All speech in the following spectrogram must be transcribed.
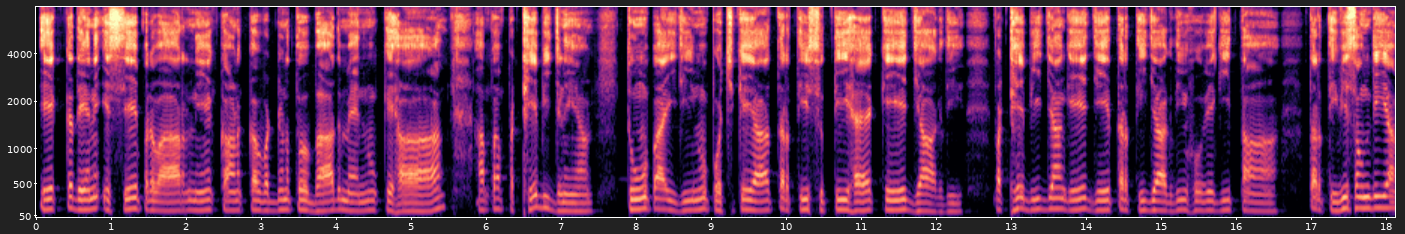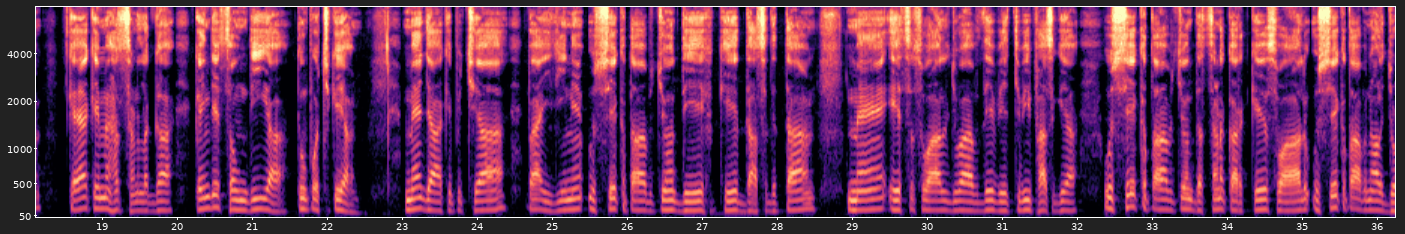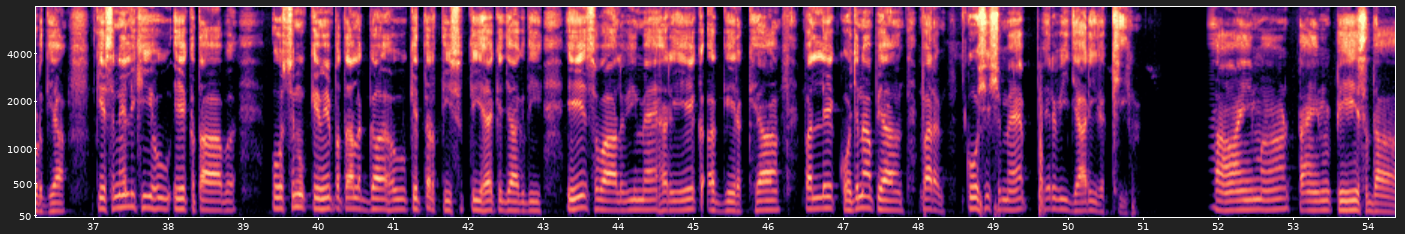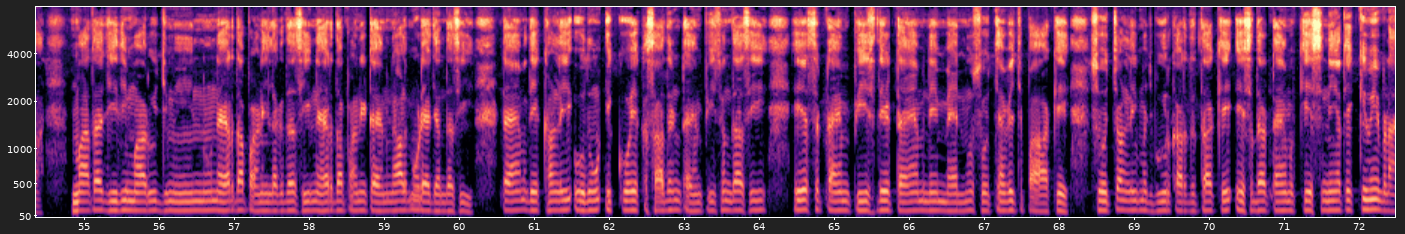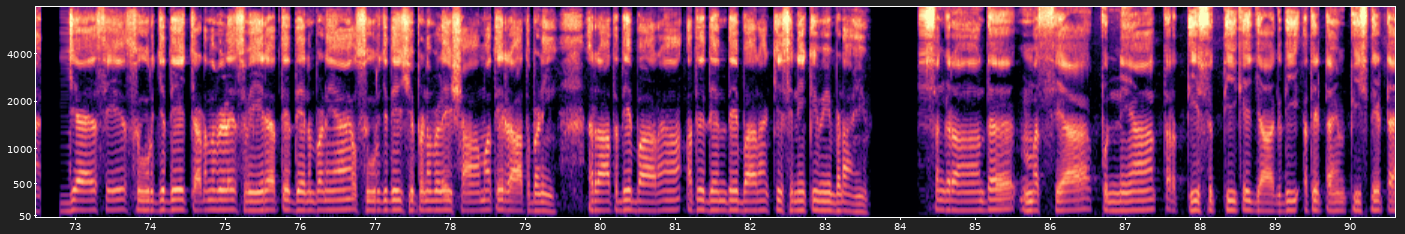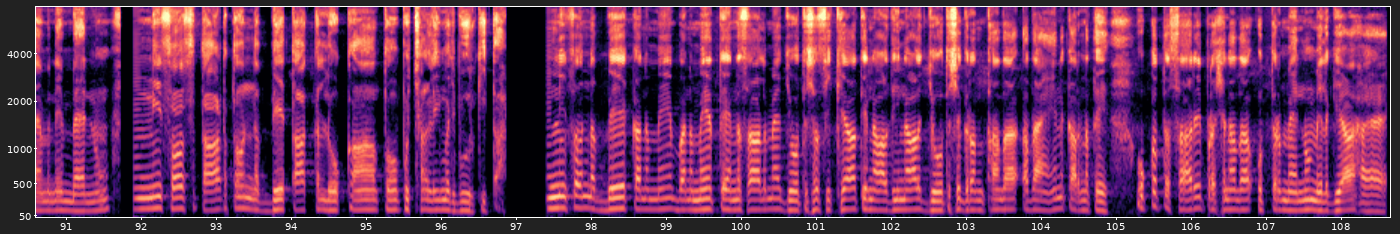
ਇੱਕ ਦਿਨ ਇਸੇ ਪਰਿਵਾਰ ਨੇ ਕਣਕ ਵੱਢਣ ਤੋਂ ਬਾਅਦ ਮੈਨੂੰ ਕਿਹਾ, ਆਪਾਂ ਪੱਠੇ ਬੀਜਣੇ ਆ। ਤੂੰ ਭਾਈ ਜੀ ਨੂੰ ਪੁੱਛ ਕੇ ਆ, ਧਰਤੀ ਸੁੱਤੀ ਹੈ ਕਿ ਜਾਗਦੀ? ਪੱਠੇ ਬੀਜਾਂਗੇ, ਜੇ ਧਰਤੀ ਜਾਗਦੀ ਹੋਵੇਗੀ ਤਾਂ ਧਰਤੀ ਵੀ ਸੌਂਦੀ ਆ। ਕਹਿ ਕੇ ਮੈਂ ਹੱਸਣ ਲੱਗਾ, ਕਹਿੰਦੇ, ਸੌਂਦੀ ਆ, ਤੂੰ ਪੁੱਛ ਕੇ ਆ। ਮੈਂ ਜਾ ਕੇ ਪੁੱਛਿਆ, ਭਾਈ ਜੀ ਨੇ ਉਸੇ ਕਿਤਾਬ ਚੋਂ ਦੇਖ ਕੇ ਦੱਸ ਦਿੱਤਾ। ਮੈਂ ਇਸ ਸਵਾਲ ਜਵਾਬ ਦੇ ਵਿੱਚ ਵੀ ਫਸ ਗਿਆ। ਉਸੇ ਕਿਤਾਬ ਚੋਂ ਦੱਸਣ ਕਰਕੇ ਸਵਾਲ ਉਸੇ ਕਿਤਾਬ ਨਾਲ ਜੁੜ ਗਿਆ। ਕਿਸ ਨੇ ਲਿਖੀ ਹੋਊ ਇਹ ਕਿਤਾਬ? ਉਸ ਨੂੰ ਕਿਵੇਂ ਪਤਾ ਲੱਗਾ ਹੋਊ ਕਿ ਧਰਤੀ ਸੁੱਤੀ ਹੈ ਕਿ ਜਾਗਦੀ? ਇਹ ਸਵਾਲ ਵੀ ਮੈਂ ਹਰੇਕ ਅੱਗੇ ਰੱਖਿਆ। ਪੱਲੇ ਕੁਝ ਨਾ ਪਿਆ, ਪਰ ਕੋਸ਼ਿਸ਼ ਮੈਂ ਫਿਰ ਵੀ ਜਾਰੀ ਰੱਖੀ। ਟਾਈਮ ਟਾਈਮ ਪੀਸ ਦਾ। ਮਾਤਾ ਜੀ ਦੀ ਮਾਰੂ ਜ਼ਮੀਨ ਨੂੰ ਨਹਿਰ ਦਾ ਪਾਣੀ ਲੱਗਦਾ ਸੀ। ਨਹਿਰ ਦਾ ਪਾਣੀ ਟਾਈਮ ਨਾਲ ਮੋੜਿਆ ਜਾਂਦਾ ਸੀ। ਟਾਈਮ ਦੇਖਣ ਲਈ ਉਦੋਂ ਇੱਕੋ ਇੱਕ ਸਾਧਨ ਟਾਈਮ ਪੀਸ ਹੁੰਦਾ ਸੀ। ਇਸ ਟਾਈਮ ਪੀਸ ਦੇ ਟਾਈਮ ਨੇ ਮੈਨੂੰ ਸੋਚਾਂ ਵਿੱਚ ਪਾ ਕੇ ਸੋਚਣ ਲਈ ਮਜਬੂਰ ਕਰ ਦਿੱਤਾ ਕਿ ਇਸ ਦਾ ਟਾਈਮ ਕਿਸ ਨੇ ਅਤੇ ਕਿਵੇਂ ਬਣਾਇਆ। ਜੈਸੇ ਸੂਰਜ ਦੇ ਚੜ੍ਹਨ ਵੇਲੇ ਸਵੇਰ ਅਤੇ ਦਿਨ ਬਣਿਆ, ਸੂਰਜ ਦੇ ਛਿਪਣ ਵੇਲੇ ਸ਼ਾਮ ਅਤੇ ਰਾਤ ਬਣੀ। ਰਾਤ ਦੇ 12 ਅਤੇ ਦਿਨ ਦੇ 12 ਕਿਸ ਨੇ ਕਿਵੇਂ ਬਣਾਏ? ਸੰਗਰਾਂਦ, ਮੱਸਿਆ, ਪੁੰਨਿਆ, ਧਰਤੀ ਸੁੱਤੀ ਕੇ ਜਾਗਦੀ ਅਤੇ ਟਾਈਮ ਪੀਸ ਦੇ ਟਾਈਮ ਨੇ ਮੈਨੂੰ 1967 ਤੋਂ 90 ਤੱਕ ਲੋਕਾਂ ਤੋਂ ਪੁੱਛਣ ਲਈ ਮਜਬੂਰ ਕੀਤਾ। 1990 91 92 ਤਿੰਨ ਸਾਲ ਮੈਂ ਜੋਤਿਸ਼ ਸਿੱਖਿਆ ਤੇ ਨਾਲ ਦੀ ਨਾਲ ਜੋਤਿਸ਼ ਗ੍ਰੰਥਾਂ ਦਾ ਅਧਿਐਨ ਕਰਨ ਤੇ ਉਕਤ ਸਾਰੇ ਪ੍ਰਸ਼ਨਾਂ ਦਾ ਉੱਤਰ ਮੈਨੂੰ ਮਿਲ ਗਿਆ ਹੈ।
